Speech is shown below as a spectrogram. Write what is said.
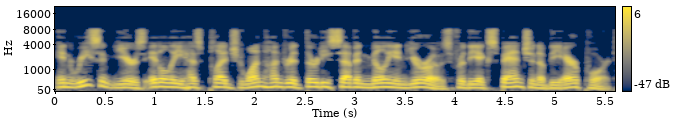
In recent years Italy has pledged €137 million Euros for the expansion of the airport.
